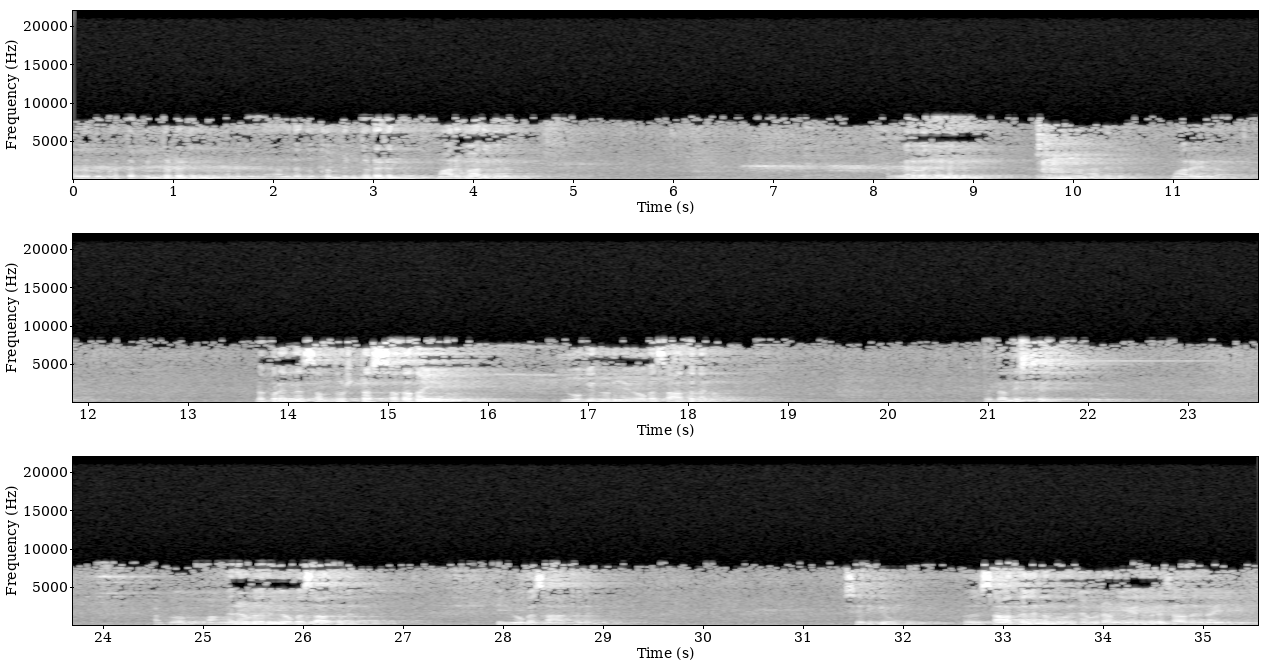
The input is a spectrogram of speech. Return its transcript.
അത് ദുഃഖത്തെ പിന്തുടരുന്നു അല്ലെങ്കിൽ അതിനെ ദുഃഖം പിന്തുടരുന്നു മാറി മാറി വരുന്നു. അങ്ങനെ വരികയാണെങ്കിൽ അത് മാറേണ്ട ഇവിടെ പറയുന്നത് സന്തുഷ്ട സതത യോഗി. യോഗി എന്ന് പറഞ്ഞ യോഗ സാധകനാണ്. ദൃഢനിശ്ചയം അപ്പോ അങ്ങനെയുള്ളൊരു യോഗ സാധകൻ ഈ യോഗ സാധകൻ ശരിക്കും സാധകൻ എന്ന് പറഞ്ഞാൽ ഒരാൾ ഏതുവരെ സാധകനായിരിക്കും?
